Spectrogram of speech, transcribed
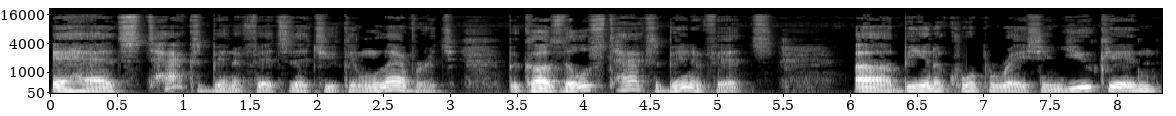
it has tax benefits that you can leverage because those tax benefits, uh, being a corporation, you can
